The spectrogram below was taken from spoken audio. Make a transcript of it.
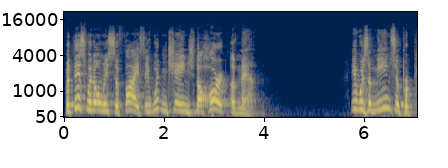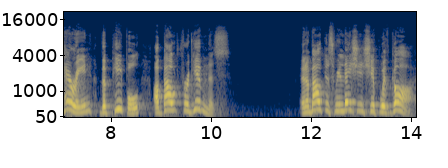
But this would only suffice, it wouldn't change the heart of man. It was a means of preparing the people about forgiveness and about this relationship with God.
